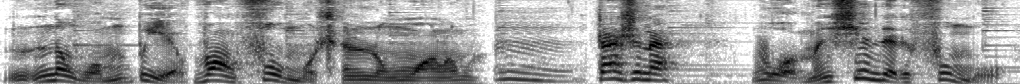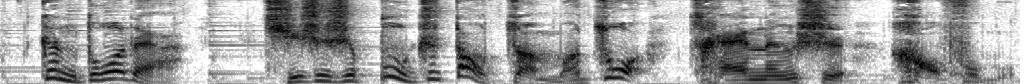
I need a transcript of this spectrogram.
那我们不也望父母成龙王了吗？嗯，但是呢，我们现在的父母更多的啊，其实是不知道怎么做才能是好父母，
